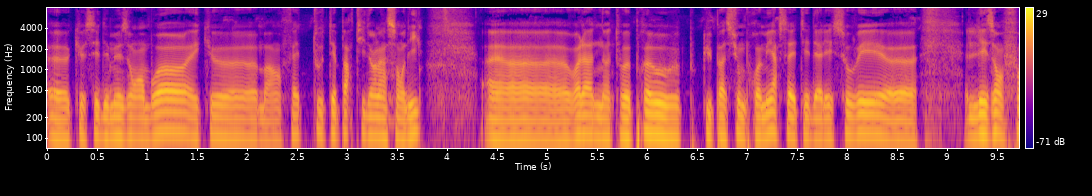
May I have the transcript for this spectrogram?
euh, que c'est des maisons en bois et que bah, en fait tout est parti dans l'incendie. Euh, voilà notre préoccupation première, ça a été d'aller sauver euh, les enfants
